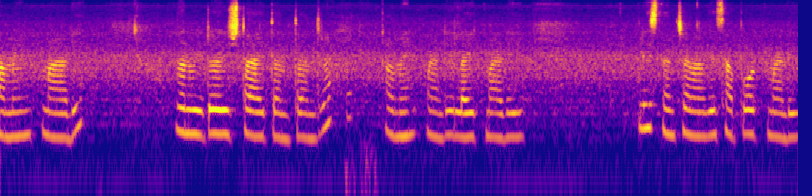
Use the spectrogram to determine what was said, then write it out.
ಕಮೆಂಟ್ ಮಾಡಿ. ನನ್ನ ವಿಡಿಯೋ ಇಷ್ಟ ಆಯಿತು ಅಂತಂದರೆ ಕಮೆಂಟ್ ಮಾಡಿ ಲೈಕ್ ಮಾಡಿ. ಪ್ಲೀಸ್ ನನ್ನ ಚಾನಲ್ಗೆ ಸಪೋರ್ಟ್ ಮಾಡಿ.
